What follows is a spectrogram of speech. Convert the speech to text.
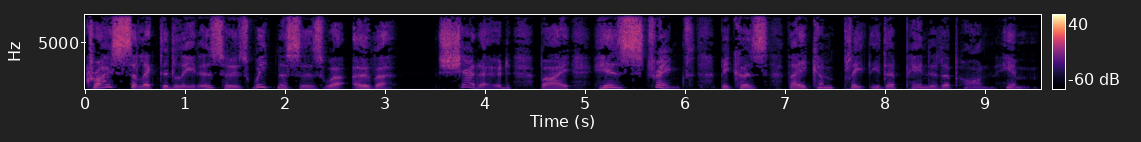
Christ selected leaders whose weaknesses were overshadowed by his strength because they completely depended upon him.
